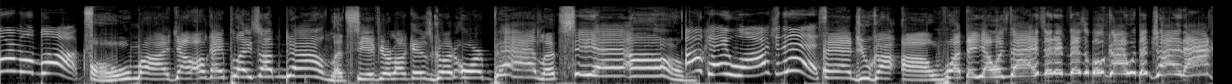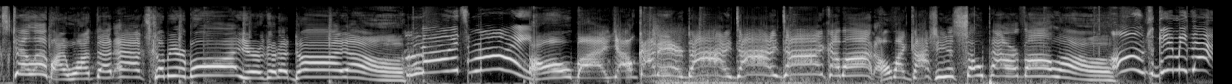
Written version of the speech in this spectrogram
normal blocks. Oh my, yo, okay, place them down. Let's see if your luck is good or bad. Let's see it. Oh. Okay, watch this. And you got, uh, what the yo is that? It's an invisible guy with a giant axe. Kill him. I want that axe. Come here, boy. You're gonna die. Uh. No, it's mine. Oh my, yo, come here. Die, die, die. Come on. Oh my gosh, he is so powerful. Uh. Oh, give me that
